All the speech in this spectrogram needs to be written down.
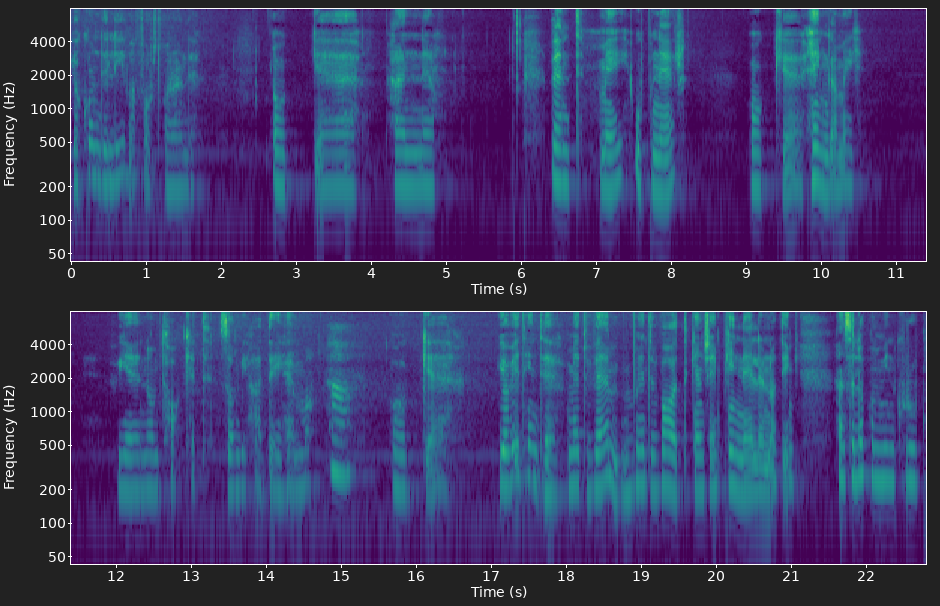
jag kunde leva fortfarande. Och eh, han eh, vände mig upp ner och eh, hänga mig genom taket som vi hade hemma. Ja. Och eh, jag vet inte med vem, med vad, kanske en pinne eller någonting. Han slog på min kropp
